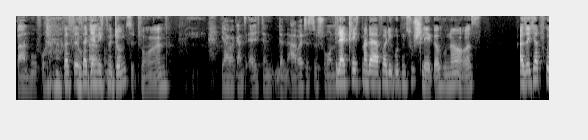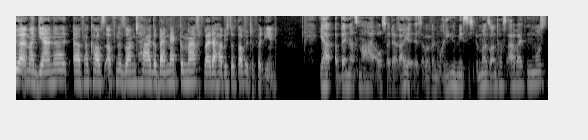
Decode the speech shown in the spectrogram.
Bahnhof oder Was, das hat ja nichts mit dumm zu tun. Ja, aber ganz ehrlich, dann, dann arbeitest du schon. Vielleicht kriegt man da ja voll die guten Zuschläge, who knows. Also ich habe früher immer gerne äh, verkaufsoffene Sonntage bei Mac gemacht, weil da habe ich das Doppelte verdient. Ja, wenn das mal außer der Reihe ist. Aber wenn du regelmäßig immer sonntags arbeiten musst,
